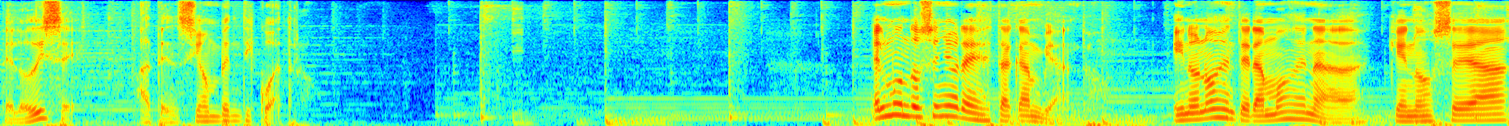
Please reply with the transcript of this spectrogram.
Te lo dice Atención 24. El mundo, señores, está cambiando y no nos enteramos de nada que no sea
